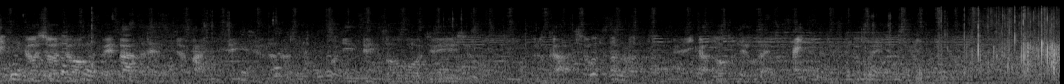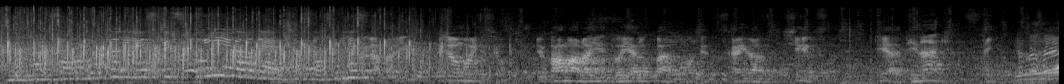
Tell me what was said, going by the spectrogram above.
はい、表彰状、ウェイターズレースジャパン2017個人戦総合準優勝、古川翔一様、えー以下同文でございます。はい、浜ロイヤルパークホテルスカイラウンジシリウスエアディナー券。はい。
